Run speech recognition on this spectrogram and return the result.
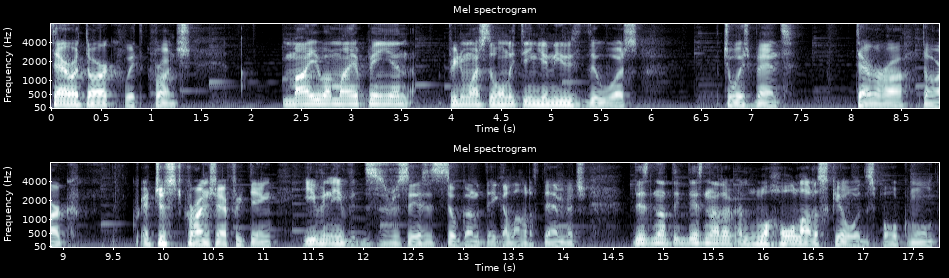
Tera Dark with Crunch my in my opinion, pretty much the only thing you needed to do was choice band, Tera, Dark, just crunch everything. Even if it's resist, it's still gonna take a lot of damage. There's not there's not a, a whole lot of skill with this Pokemon.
